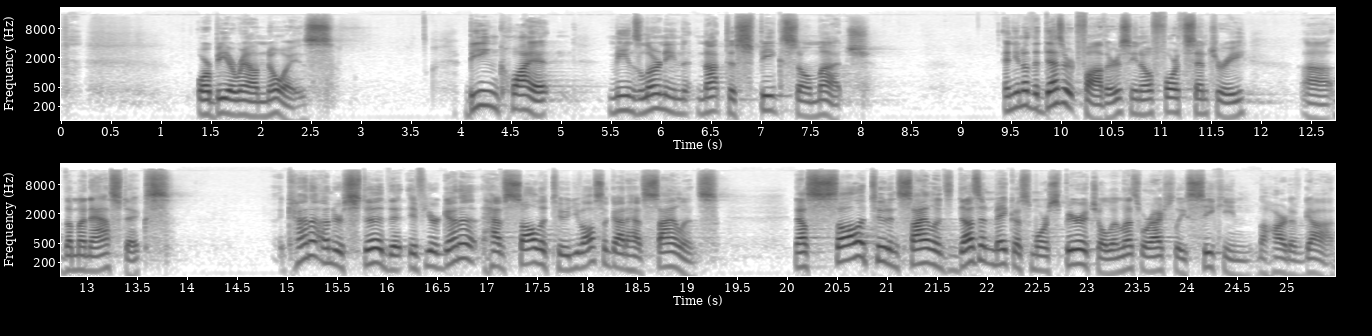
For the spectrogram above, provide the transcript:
or be around noise. Being quiet means learning not to speak so much. And you know, the Desert Fathers, you know, fourth century, uh, the monastics, kind of understood that if you're going to have solitude, you've also got to have silence. Now, solitude and silence doesn't make us more spiritual unless we're actually seeking the heart of God.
